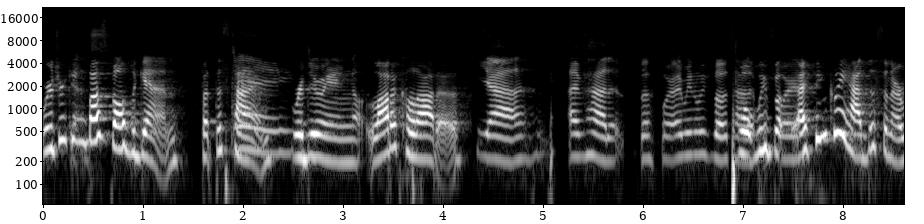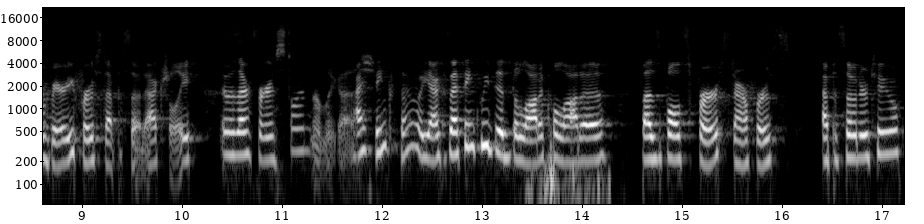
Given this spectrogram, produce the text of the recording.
We're drinking Yes. Buzzballs again, but this time Yay. we're doing Lotta Colada. Yeah, I've had it before. I mean, we've both had Well, it we bo- before. I think we had this in our very first episode, actually. It was our first one. Oh my gosh. I think so, yeah, because I think we did the Lotta Colada Buzzballs first in our first episode or two,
